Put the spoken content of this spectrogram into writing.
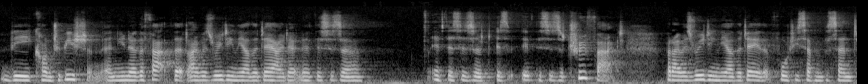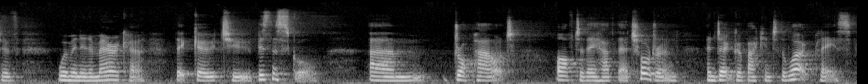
the contribution. And you know, the fact that I was reading the other day, I don't know if this is a if this is a is, if this is a true fact, but I was reading the other day that 47% of women in America that go to business school um, drop out after they have their children and don't go back into the workplace.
